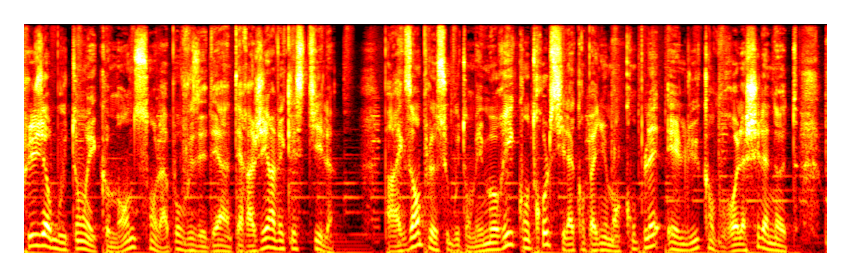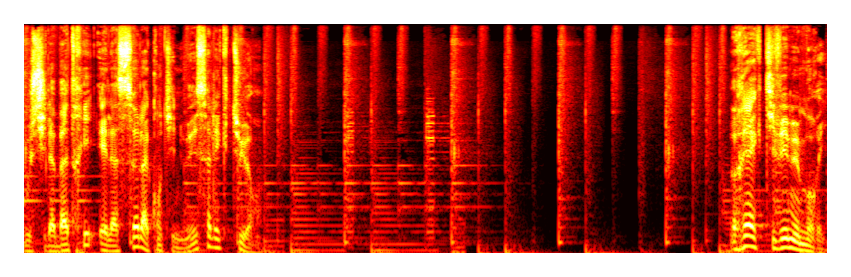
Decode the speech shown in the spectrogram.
Plusieurs boutons et commandes sont là pour vous aider à interagir avec les styles. Par exemple, ce bouton Memory contrôle si l'accompagnement complet est lu quand vous relâchez la note, ou si la batterie est la seule à continuer sa lecture. Réactiver Memory.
